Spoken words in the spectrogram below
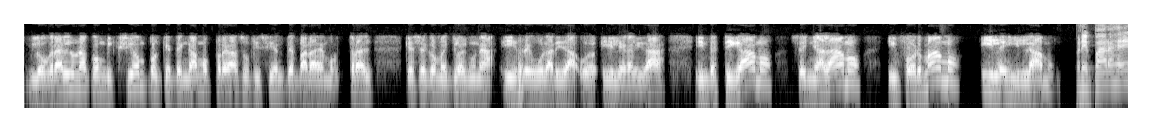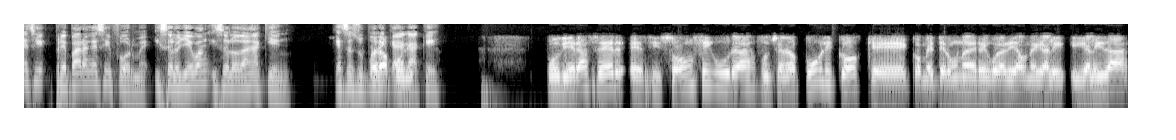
lograrle una convicción porque tengamos pruebas suficientes para demostrar que se cometió alguna irregularidad o ilegalidad. Investigamos, señalamos, informamos y legislamos. Preparan ese, preparan ese informe y se lo llevan y se lo dan a quién. Que se supone Bueno, que pues, haga qué. Pudiera ser eh, si son figuras, funcionarios públicos que cometieron una irregularidad o una ilegali- ilegalidad,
